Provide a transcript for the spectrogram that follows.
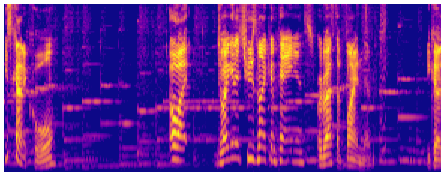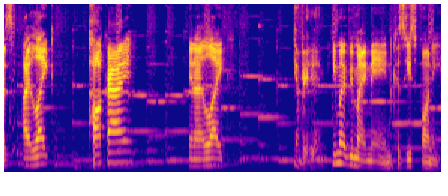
He's kind of cool. Oh, I, do I get to choose my companions or do I have to find them? Because I like Hawkeye and I like Kevin. He might be my main because he's funny.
